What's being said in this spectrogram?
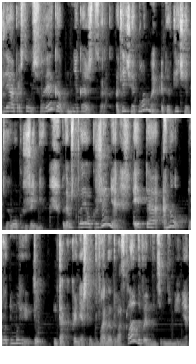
для простого человека, мне кажется, отличие от нормы — это отличие от твоего окружения. Потому что твое окружение — это оно... Вот мы тут так, конечно, два на два складываем, но тем не менее.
